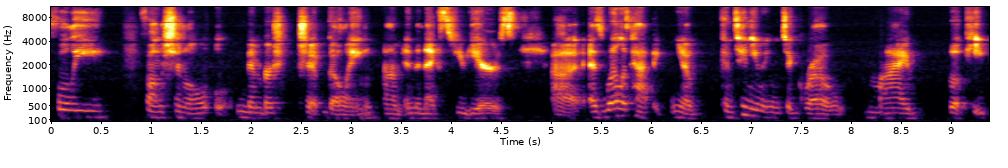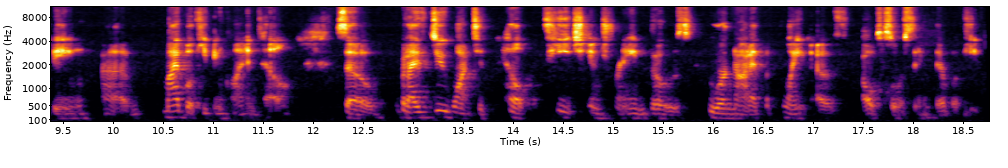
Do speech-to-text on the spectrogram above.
fully functional membership going um, in the next few years uh, as well as having you know continuing to grow my bookkeeping um, my bookkeeping clientele so but i do want to help teach and train those who are not at the point of outsourcing their bookkeeping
